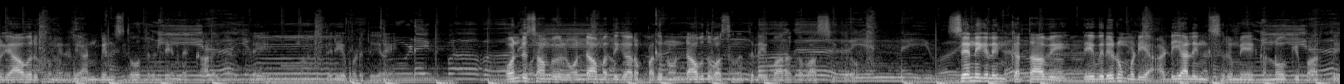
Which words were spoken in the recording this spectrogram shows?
உங்கள் யாவருக்கும் என்னுடைய அன்பின் ஸ்தோத்திரத்தை இந்த காலை நேரத்திலே தெரியப்படுத்துகிறேன். ஒன்று சாம்புவில் ஒன்றாம் அதிகாரம் பதினொன்றாவது வசனத்திலே வாரக வாசிக்கிறோம். சேனைகளின் கர்த்தாவே தேவரீர் உம்முடைய அடியாளின் சிறுமியை கண்ணோக்கி பார்த்து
